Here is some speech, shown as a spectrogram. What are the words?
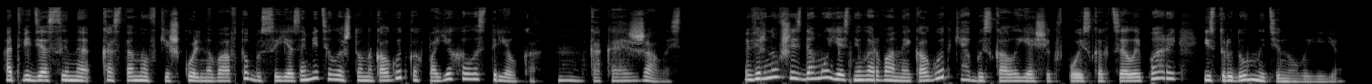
Отведя сына к остановке школьного автобуса, я заметила, что на колготках поехала стрелка. М какая жалость. Вернувшись домой, я сняла рваные колготки, обыскала ящик в поисках целой пары и с трудом натянула ее.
